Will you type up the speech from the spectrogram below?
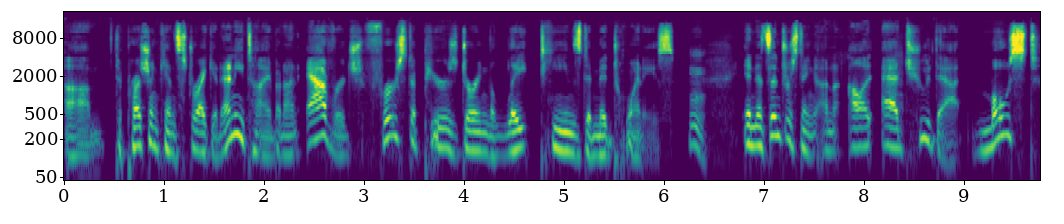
Um, depression can strike at any time, but on average, first appears during the late teens to mid 20s. And it's interesting, and I'll add to that. Most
